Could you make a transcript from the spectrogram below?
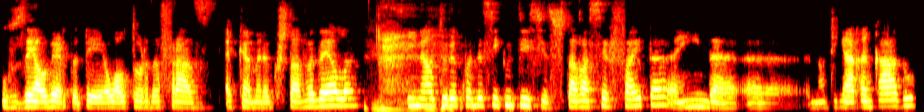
O Zé Alberto até é o autor da frase A Câmara gostava dela. E na altura, quando a SIC Notícias estava a ser feita, ainda uh, não tinha arrancado,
